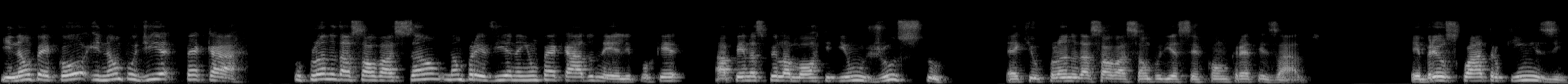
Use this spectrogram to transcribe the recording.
E não pecou e não podia pecar. O plano da salvação não previa nenhum pecado nele, porque apenas pela morte de um justo é que o plano da salvação podia ser concretizado. Hebreus 4,15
